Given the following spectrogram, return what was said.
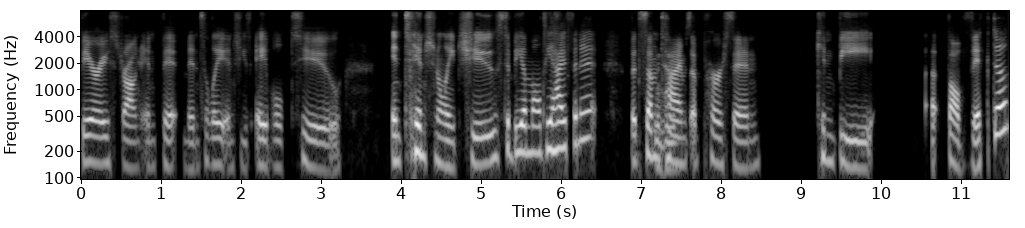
very strong and fit mentally, and she's able to intentionally choose to be a multi hyphenate. But sometimes a person can be uh, fall victim,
